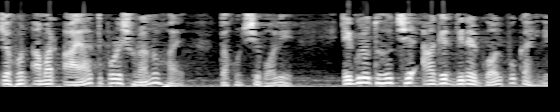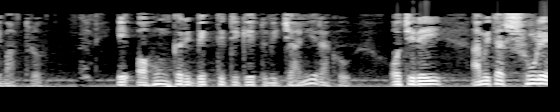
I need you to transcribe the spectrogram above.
যখন আমার আয়াত পড়ে শোনানো হয়, তখন সে বলে, এগুলো তো হচ্ছে আগের দিনের গল্প কাহিনী মাত্র। এ অহংকারী ব্যক্তিটিকে তুমি জানিয়ে রাখো, অচিরেই আমি তার সুঁড়ে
